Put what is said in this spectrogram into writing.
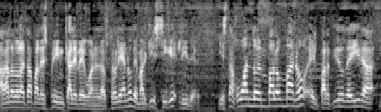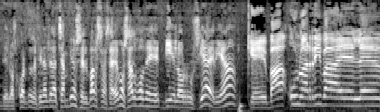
Ha ganado la etapa al sprint Caleb Ewan, el australiano, de Marquis sigue líder. Y está jugando en balonmano el partido de ida de los cuartos de final de la Champions, el Barça. ¿Sabemos algo de Bielorrusia, Evia? Que va uno arriba el eh,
